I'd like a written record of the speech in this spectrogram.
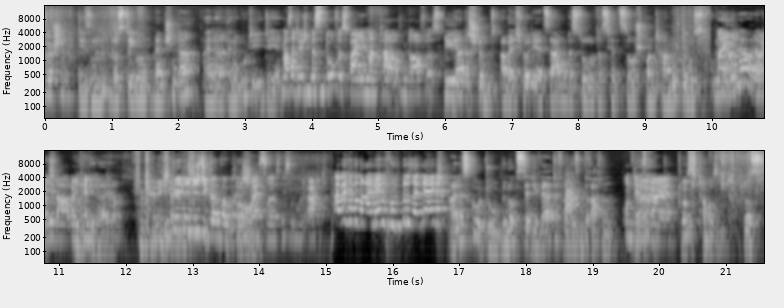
wegwischen. diesen lustigen Menschen da. Eine, eine gute Idee. Was natürlich ein bisschen doof ist, weil jemand gerade auf ihm drauf ist. Ja, das stimmt. Aber ich würde jetzt sagen, dass du das jetzt so spontan tust. Maela ja, oder was? Maela, aber die kenne ich nicht. ja. Kenn ich ja Kenn ich nicht. die kann verbrechen. Oh. Scheiße, das ist nicht so gut. Acht. Aber ich habe noch einen Lebenspunkt, bitte sei nett. Alles gut. Du benutzt ja die Werte von diesem Drachen. Und der ist geil. Plus 1000. Plus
